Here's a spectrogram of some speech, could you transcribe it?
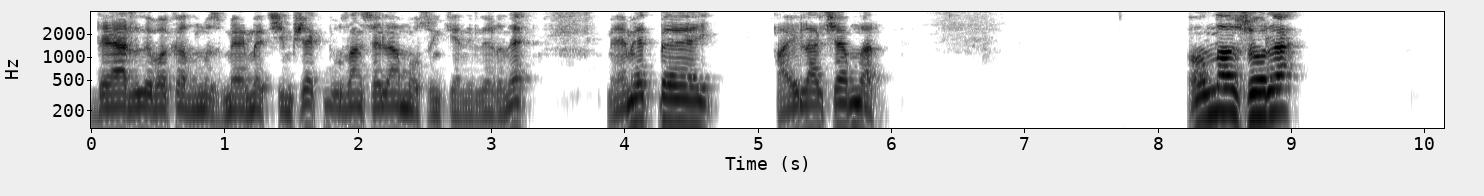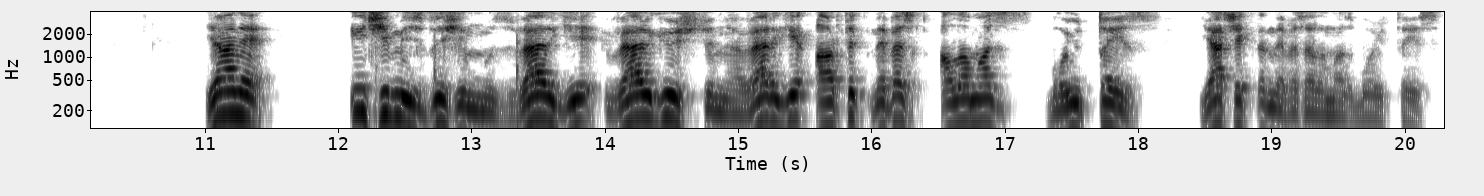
değerli bakanımız Mehmet Şimşek. Buradan selam olsun kendilerine. Mehmet Bey hayırlı akşamlar. Ondan sonra yani içimiz dışımız vergi, vergi üstüne vergi artık nefes alamaz boyuttayız. Gerçekten nefes alamaz boyuttayız.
